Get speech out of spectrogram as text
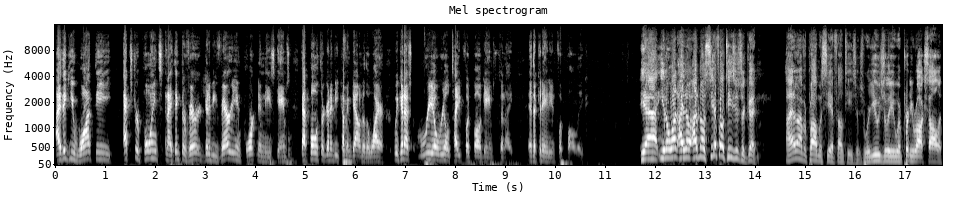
I think you want the extra points, and I think they're very going to be very important in these games. That both are going to be coming down to the wire. We could have some real, real tight football games tonight in the Canadian Football League. Yeah, you know what? I know. I know CFL teasers are good. I don't have a problem with CFL teasers. We're usually we're pretty rock solid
